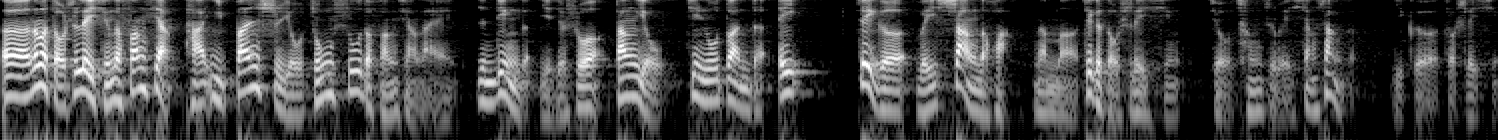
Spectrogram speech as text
呃，那么走势类型的方向，它一般是由中枢的方向来认定的。也就是说，当有进入段的 A 这个为上的话，那么这个走势类型就称之为向上的一个走势类型。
